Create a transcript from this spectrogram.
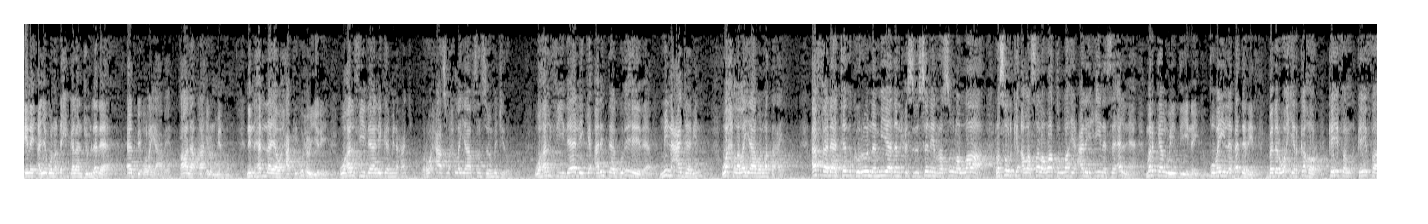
inay ayaguna dhex galaan jumlada aad bay ula yaabeen. Qaala qaa'ilu minhum nin hadlaya wuxuu yidhi wahal fii dalika min cajab war waxaas wax la yaabsan soo ma jiro wahal fii daalika arrintaa gudaheeda min cajabin wax lala yaabo ma tahay. Afalaa tadkuruuna miyaadan xusuusanayn rasuula allah rasuulkii alla salawaatu ullaahi calayh xiina sa'alna markaan weydiinay qubayla bederin beder wax yar ka hor kayfa kayfa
